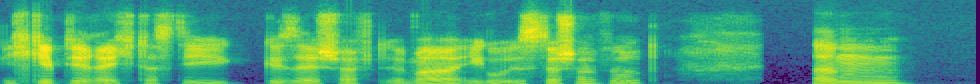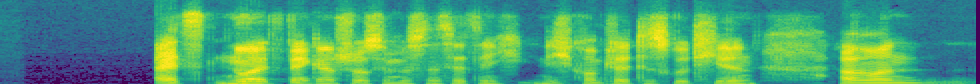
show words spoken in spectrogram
ich gebe dir recht, dass die Gesellschaft immer egoistischer wird. Ähm, als, nur als Denkanschluss, wir müssen es jetzt nicht, nicht komplett diskutieren, aber man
